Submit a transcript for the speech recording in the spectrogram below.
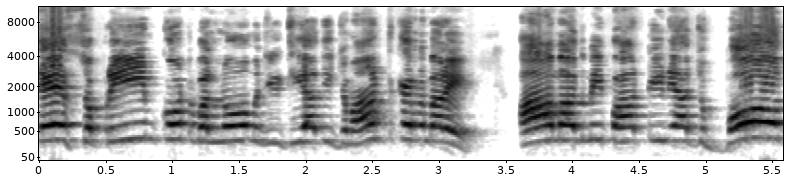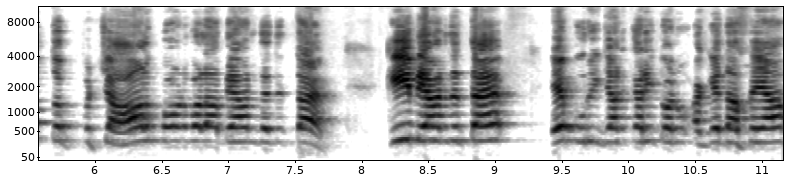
ਤੇ ਸੁਪਰੀਮ ਕੋਰਟ ਵੱਲੋਂ ਮਜੀਠੀਆ ਦੀ ਜ਼ਮਾਨਤ ਕਰਨ ਬਾਰੇ ਆਮ ਆਦਮੀ ਪਾਰਟੀ ਨੇ ਅੱਜ ਬਹੁਤ ਪਚਾਲ ਪਾਉਣ ਵਾਲਾ ਬਿਆਨ ਦੇ ਦਿੱਤਾ ਹੈ। ਕੀ ਬਿਆਨ ਦਿੱਤਾ ਹੈ? ਇਹ ਪੂਰੀ ਜਾਣਕਾਰੀ ਤੁਹਾਨੂੰ ਅੱਗੇ ਦੱਸਦੇ ਹਾਂ।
